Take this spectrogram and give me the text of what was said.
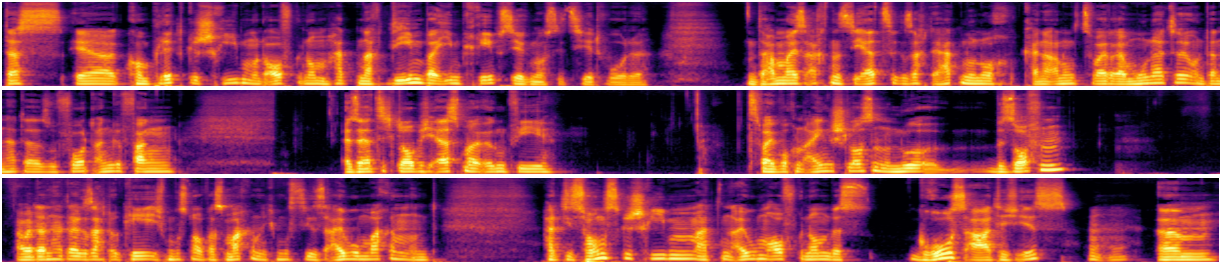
das er komplett geschrieben und aufgenommen hat, nachdem bei ihm Krebs diagnostiziert wurde. Und da haben meines Erachtens die Ärzte gesagt, er hat nur noch, keine Ahnung, zwei, drei Monate und dann hat er sofort angefangen. Also er hat sich, glaube ich, erstmal irgendwie zwei Wochen eingeschlossen und nur besoffen. Aber dann hat er gesagt, okay, ich muss noch was machen, ich muss dieses Album machen und hat die Songs geschrieben, hat ein Album aufgenommen, das großartig ist. Mhm. Ähm,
